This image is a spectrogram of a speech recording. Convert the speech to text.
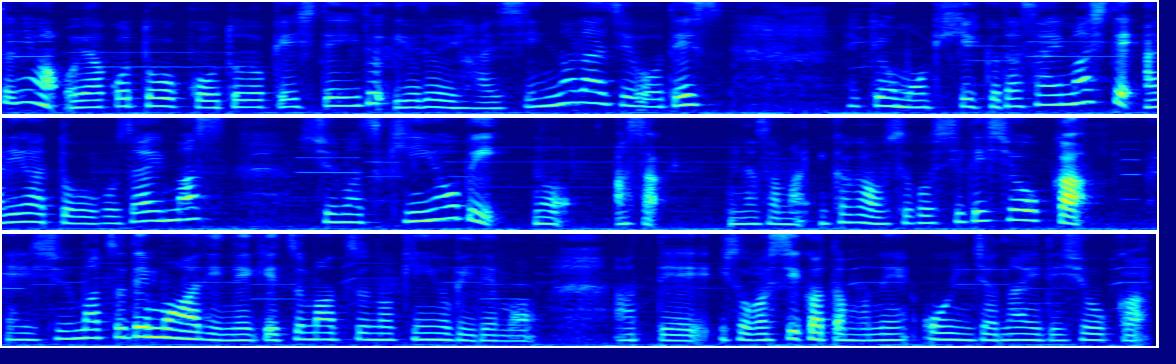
末には親子トークをお届けしているゆるい配信のラジオです。今日もお聞きくださいましてありがとうございます。週末金曜日の朝皆様いかがお過ごしでしょうか？えー週末でもありね月末の金曜日でもあって忙しい方もね多いんじゃないでしょうか。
